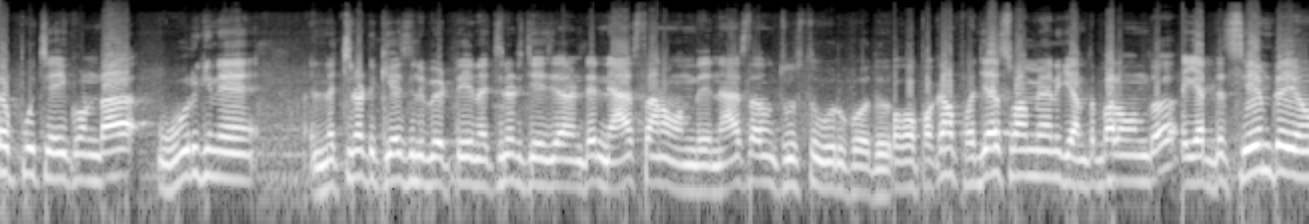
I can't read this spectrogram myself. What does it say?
తప్పు చేయకుండా ఊరికినే నచ్చినట్టు కేసులు పెట్టి నచ్చినట్టు చేశారంటే న్యాయస్థానం ఉంది. న్యాయస్థానం చూస్తూ ఊరుకోదు. ఒక పక్కన ప్రజాస్వామ్యానికి ఎంత బలం ఉందో అట్ ద సేమ్ టైం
